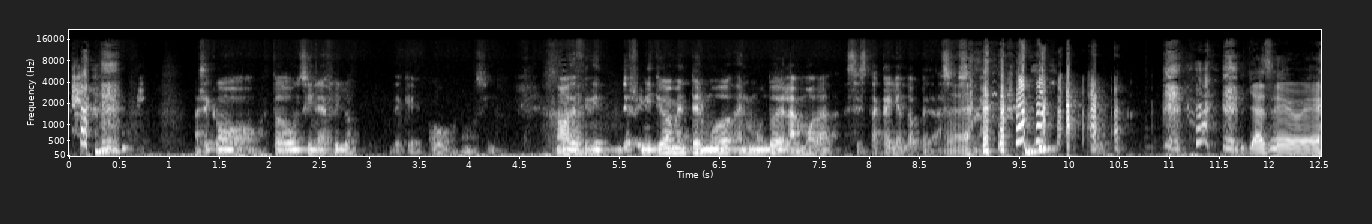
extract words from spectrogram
Así como todo un cinéfilo de que, oh, no, sí. No, defini- definitivamente el mundo, el mundo de la moda se está cayendo a pedazos. ya sé, güey.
